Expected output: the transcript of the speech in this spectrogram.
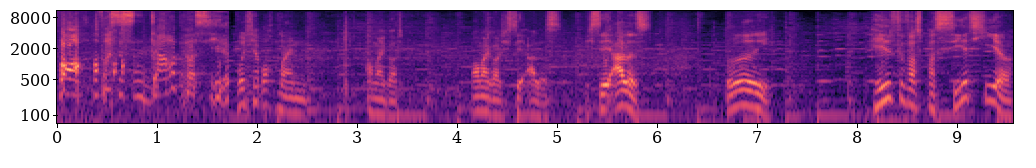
Was ist denn da passiert? Und ich habe auch meinen. Oh mein Gott. Oh mein Gott, ich sehe alles. Ich sehe alles. Ui. Hilfe, was passiert hier?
